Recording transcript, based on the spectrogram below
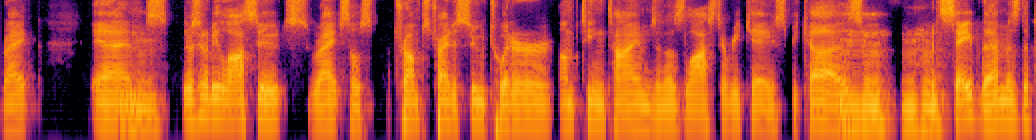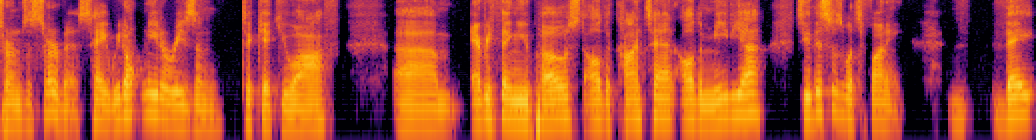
right? And Mhm. there's going to be lawsuits right? So trump's tried to sue twitter umpteen times and has lost every case because Mhm, mhm. what saved them is the terms of service. Hey, we don't need a reason to kick you off. Um, everything you post, all the content, all the media. See, this is what's funny. They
